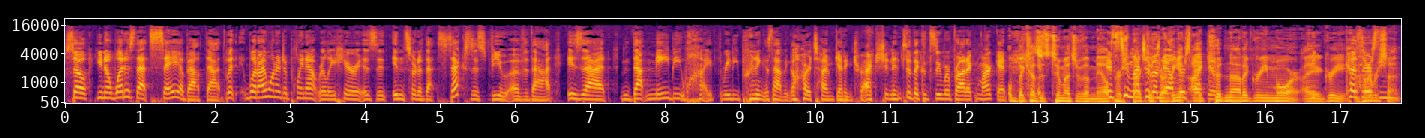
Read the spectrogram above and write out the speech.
So, you know, what does that say about that? But what I wanted to point out really here is that in sort of that sexist view of that is that that may be why 3D printing is having a hard time getting traction into the consumer product market. Oh, because it's, it's, too much of a male it's perspective. too much of a male perspective. It. I could not agree more. I agree. Because 100%. there's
